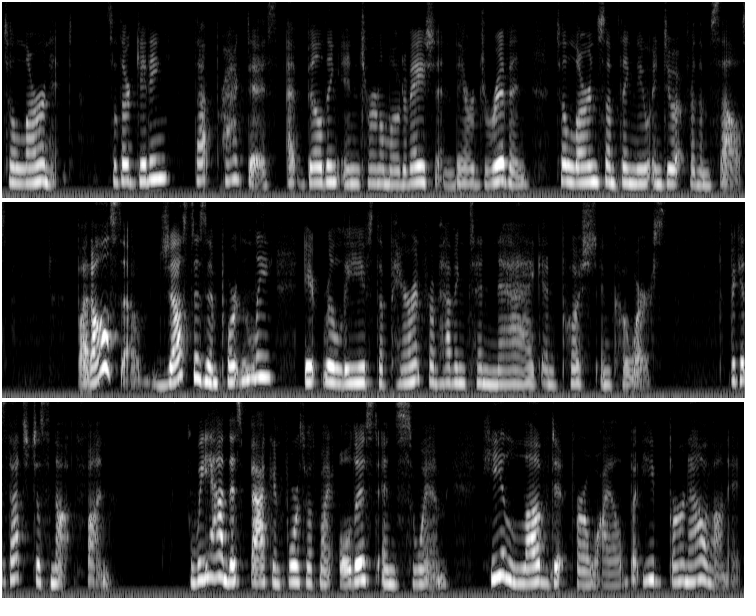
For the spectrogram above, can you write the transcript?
to learn it. So they're getting that practice at building internal motivation. They are driven to learn something new and do it for themselves. But also, just as importantly, it relieves the parent from having to nag and push and coerce because that's just not fun. We had this back and forth with my oldest and swim. He loved it for a while, but he burned out on it.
